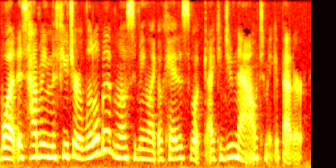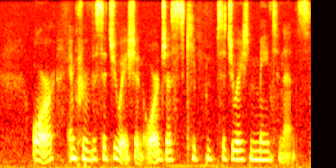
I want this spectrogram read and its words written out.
what is happening in the future a little bit, but mostly being like, okay, this is what I can do now to make it better, or improve the situation, or just keep situation maintenance.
